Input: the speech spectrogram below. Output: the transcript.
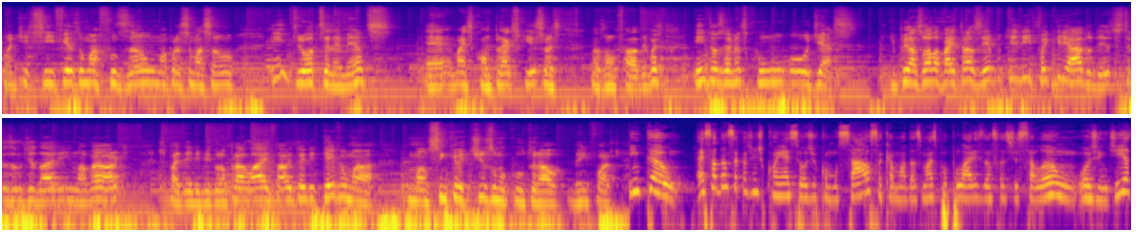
Onde se fez uma fusão, uma aproximação entre outros elementos, é mais complexo que isso, mas nós vamos falar depois, entre os elementos com o jazz. Que Piazzolla vai trazer porque ele foi criado desde os 3 anos de idade em Nova York o pai dele migrou para lá e tal, então ele teve uma, uma, um sincretismo cultural bem forte. Então, essa dança que a gente conhece hoje como salsa, que é uma das mais populares danças de salão hoje em dia,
